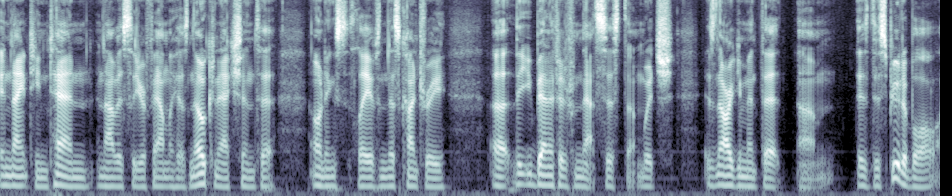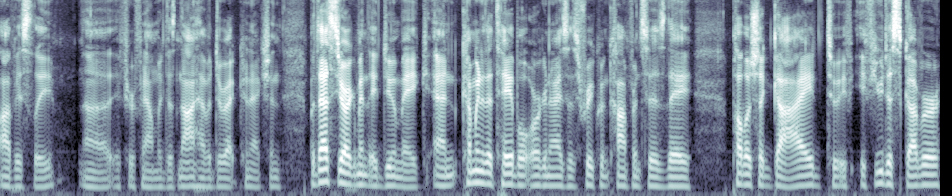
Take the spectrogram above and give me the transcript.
in 1910, and obviously your family has no connection to owning slaves in this country, uh, that you benefited from that system, which is an argument that um, is disputable, obviously, uh, if your family does not have a direct connection. But that's the argument they do make. And Coming to the Table organizes frequent conferences. They publish a guide to if, if you discover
